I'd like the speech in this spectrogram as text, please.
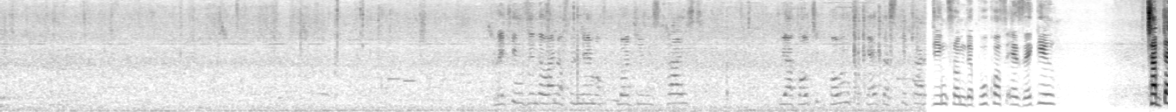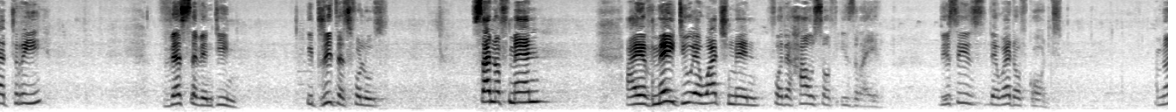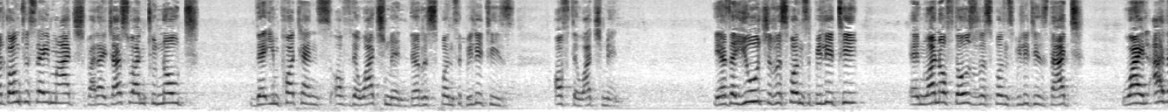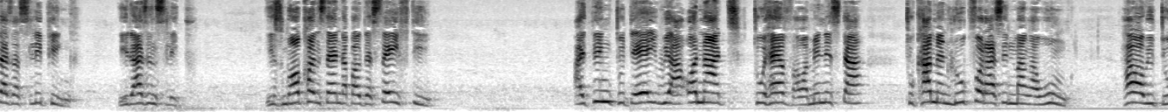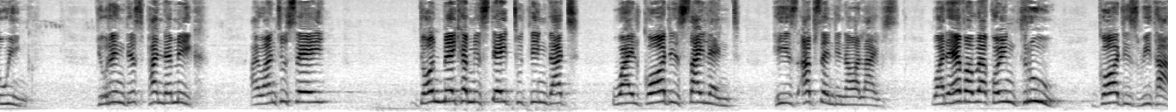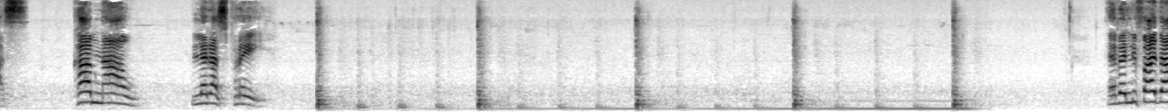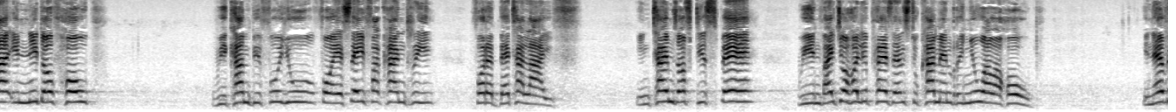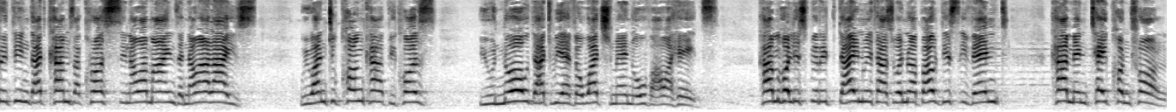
Greetings in the wonderful name of Lord Jesus Christ. We are to- going to get the scripture reading from the book of Ezekiel, chapter 3, verse 17. It reads as follows Son of man, I have made you a watchman for the house of Israel. This is the word of God. I'm not going to say much, but I just want to note the importance of the watchman, the responsibilities of the watchman. He has a huge responsibility, and one of those responsibilities that while others are sleeping, he doesn't sleep. He's more concerned about the safety. I think today we are honored to have our minister to come and look for us in Mangaung. How are we doing? During this pandemic, I want to say don't make a mistake to think that while God is silent, He is absent in our lives. Whatever we are going through, God is with us. Come now, let us pray. Heavenly Father, in need of hope, we come before you for a safer country, for a better life. In times of despair, we invite your holy presence to come and renew our hope. In everything that comes across in our minds and our lives, we want to conquer because you know that we have a watchman over our heads. Come, Holy Spirit, dine with us when we're about this event. Come and take control.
